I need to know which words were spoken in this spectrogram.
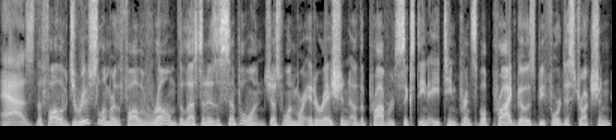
as the fall of Jerusalem or the fall of Rome. The lesson is a simple one, just one more iteration of the Proverbs 16 18 principle pride goes before destruction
